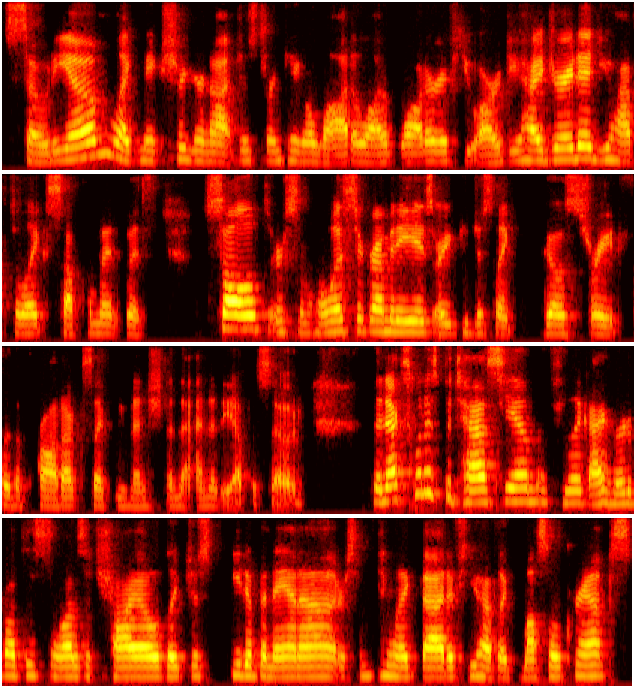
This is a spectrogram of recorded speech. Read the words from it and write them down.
sodium. Like make sure you're not just drinking a lot, a lot of water. If you are dehydrated, you have to like supplement with salt or some holistic remedies, or you could just like go straight for the products like we mentioned at the end of the episode. The next one is potassium. I feel like I heard about this a lot as a child, like just eat a banana or something like that if you have like muscle cramps.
